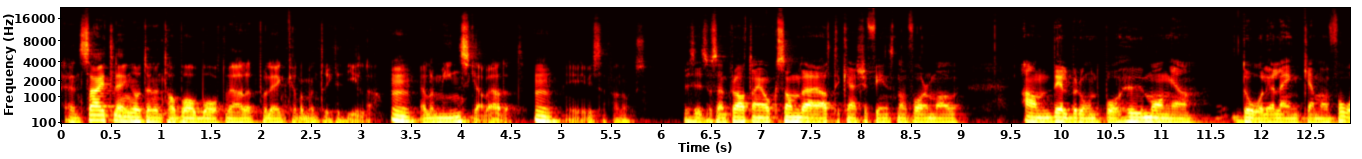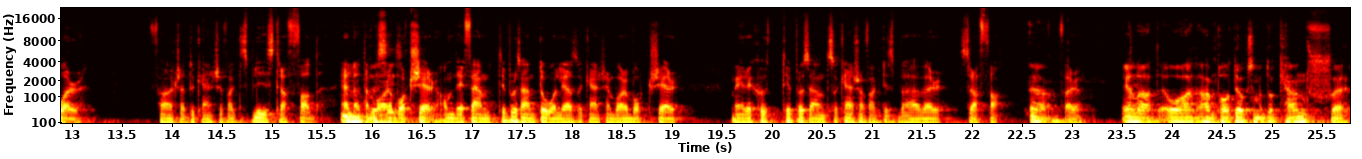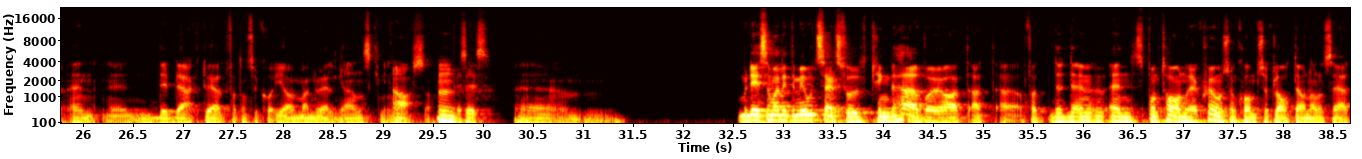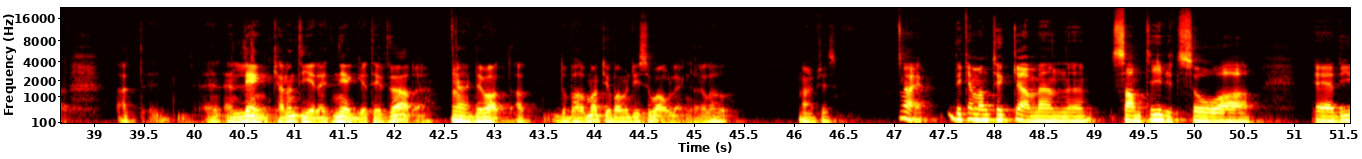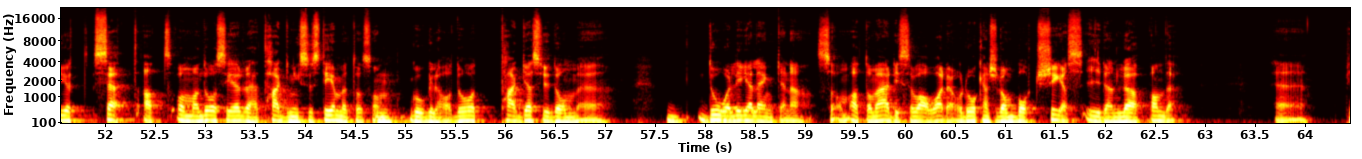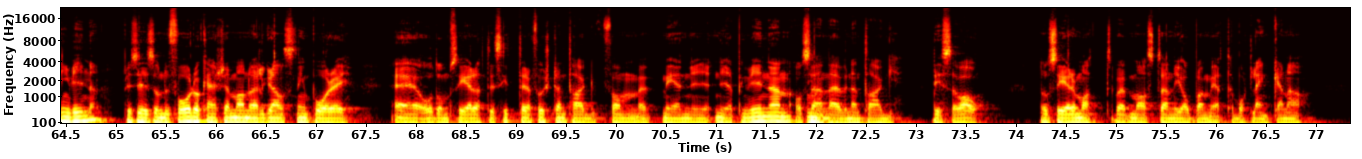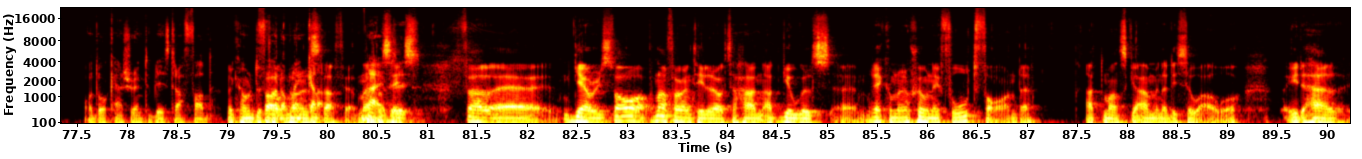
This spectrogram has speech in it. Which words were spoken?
en sajt längre utan den tar bara bort värdet på länkar de inte riktigt gillar. Mm. Eller minskar värdet Mm. i vissa fall också. Precis, och sen pratar ju också om det här att det kanske finns någon form av andel beroende på hur många dåliga länkar man får. För att du kanske faktiskt blir straffad. Eller att den bara precis. bortser. Om det är 50% dåliga så kanske den bara bortser. Men är det 70% så kanske de faktiskt behöver straffa Ja. för det. Eller att, och att han pratar också om att då kanske en, det blir aktuellt för att de ska göra en manuell granskning Ja, också. precis. Ehm, Men det som var lite motsägelsefullt kring det här var ju att, att för att det, det, en, en spontan reaktion som kom såklart då när de säger att, att en, en länk kan inte ge dig ett negativt värde. Nej. Det var att, att då behöver man inte jobba med DCWOW längre, eller hur? Nej, precis. Nej, det kan man tycka, men eh, samtidigt så... eh, Det är ju ett sätt att, om man då ser det här taggningssystemet då som Google har, då taggas ju de eh, dåliga länkarna som att de är disavowade och då kanske de bortses i den löpande eh, pingvinen. Precis, om du får då kanske en manuell granskning på dig eh, och de ser att det sitter först en tagg med ny, nya pingvinen och sen även en tagg disavow. Då ser de att webbmastern jobbar med att ta bort länkarna och då kanske du inte blir straffad. Då kan du inte för de någon straff. Ja. Men Nej, precis. precis. För eh, Gary svarar på den här frågan tidigare också han, att Googles eh, rekommendation är fortfarande att man ska använda DSOR. Och i det här,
